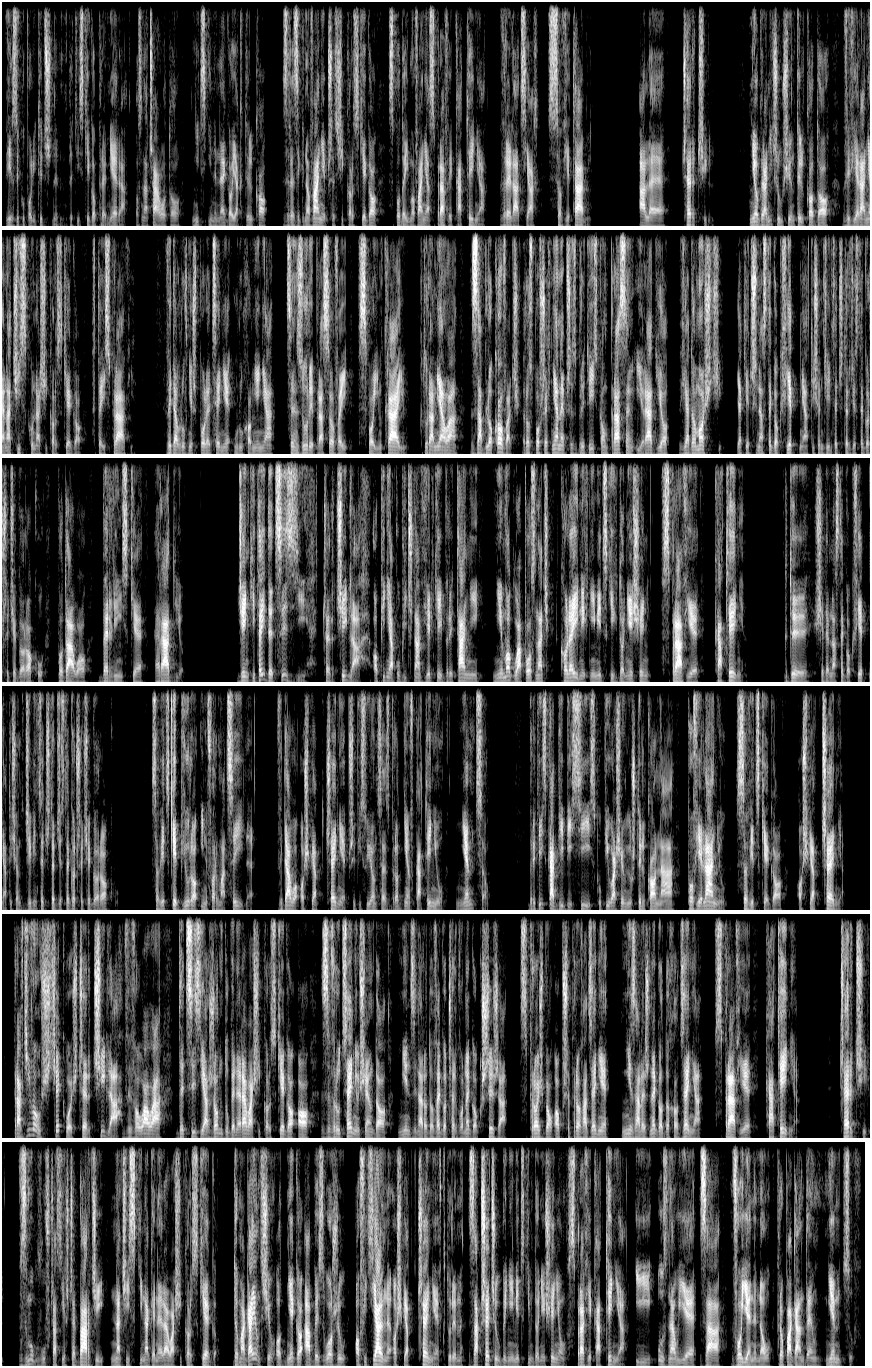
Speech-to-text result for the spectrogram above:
W języku politycznym brytyjskiego premiera oznaczało to nic innego jak tylko zrezygnowanie przez Sikorskiego z podejmowania sprawy Katynia w relacjach z Sowietami. Ale Churchill nie ograniczył się tylko do wywierania nacisku na Sikorskiego w tej sprawie. Wydał również polecenie uruchomienia cenzury prasowej w swoim kraju, która miała zablokować rozpowszechniane przez brytyjską prasę i radio wiadomości, jakie 13 kwietnia 1943 roku podało berlińskie radio. Dzięki tej decyzji Churchilla opinia publiczna w Wielkiej Brytanii nie mogła poznać kolejnych niemieckich doniesień w sprawie Katynia. Gdy 17 kwietnia 1943 roku sowieckie biuro informacyjne wydało oświadczenie przypisujące zbrodnię w Katyniu Niemcom, brytyjska BBC skupiła się już tylko na powielaniu sowieckiego oświadczenia. Prawdziwą wściekłość Churchilla wywołała decyzja rządu generała Sikorskiego o zwróceniu się do Międzynarodowego Czerwonego Krzyża z prośbą o przeprowadzenie niezależnego dochodzenia w sprawie Katynia. Churchill wzmógł wówczas jeszcze bardziej naciski na generała Sikorskiego, domagając się od niego, aby złożył oficjalne oświadczenie, w którym zaprzeczyłby niemieckim doniesieniom w sprawie Katynia i uznał je za wojenną propagandę Niemców.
